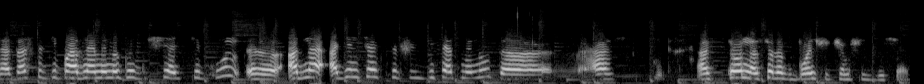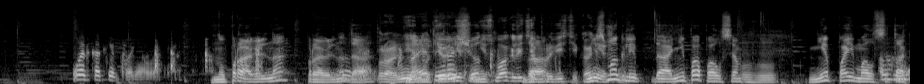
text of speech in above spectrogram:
на то, что типа одна минута 60 секунд, э, одна, один час это 60 минут, а, а, с- а 100 на 40 больше, чем 60. Вот как я понял. это. Ну, правильно, правильно, Ну да. Правильно. Не, На ну, это и тебя не- расчет. не смогли тебя Да. провести, Не конечно. смогли, да, не попался, Мгм. не поймался. Так,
